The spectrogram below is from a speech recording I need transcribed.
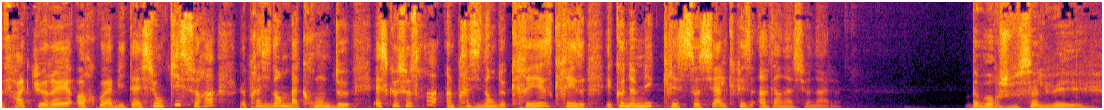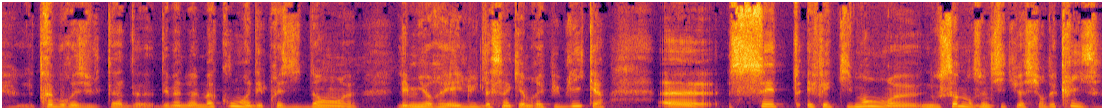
fracturé, hors cohabitation. Qui sera le président Macron II Est-ce que ce sera un président de crise, crise économique, crise sociale, crise internationale? D'abord, je veux saluer le très beau résultat d'Emmanuel Macron, un des présidents... Euh, les mieux réélus de la Ve République, euh, c'est effectivement, euh, nous sommes dans une situation de crise.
